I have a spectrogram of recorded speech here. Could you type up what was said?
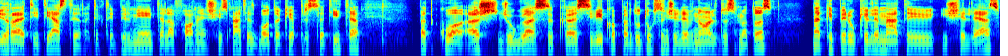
yra ateities, tai yra tik tai pirmieji telefonai šiais metais buvo tokie pristatyti, bet kuo aš džiaugiuosi, kas įvyko per 2019 metus, na kaip ir jau keli metai išėlės,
